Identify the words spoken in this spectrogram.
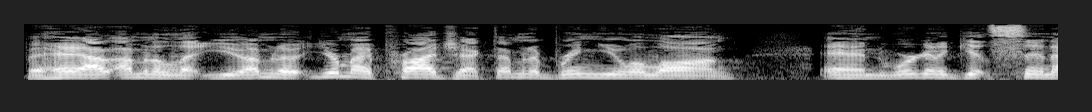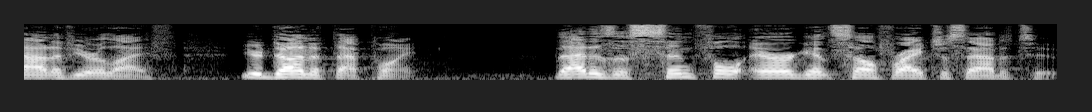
But hey, I, I'm going to let you, I'm going to, you're my project. I'm going to bring you along and we're going to get sin out of your life. You're done at that point. That is a sinful, arrogant, self righteous attitude.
